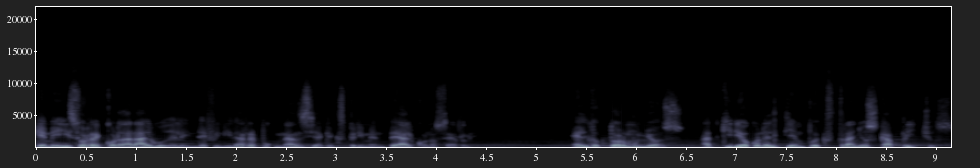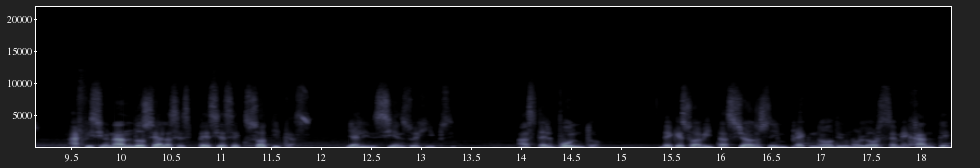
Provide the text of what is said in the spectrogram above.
que me hizo recordar algo de la indefinida repugnancia que experimenté al conocerle. El doctor Muñoz adquirió con el tiempo extraños caprichos aficionándose a las especias exóticas y al incienso egipcio, hasta el punto de que su habitación se impregnó de un olor semejante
